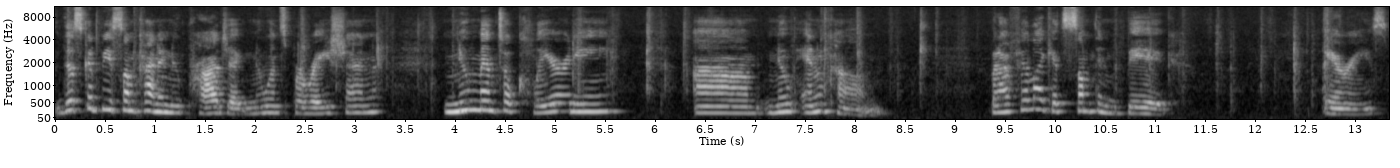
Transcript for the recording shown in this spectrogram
This could be some kind of new project, new inspiration, new mental clarity, um, new income. But I feel like it's something big Aries.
